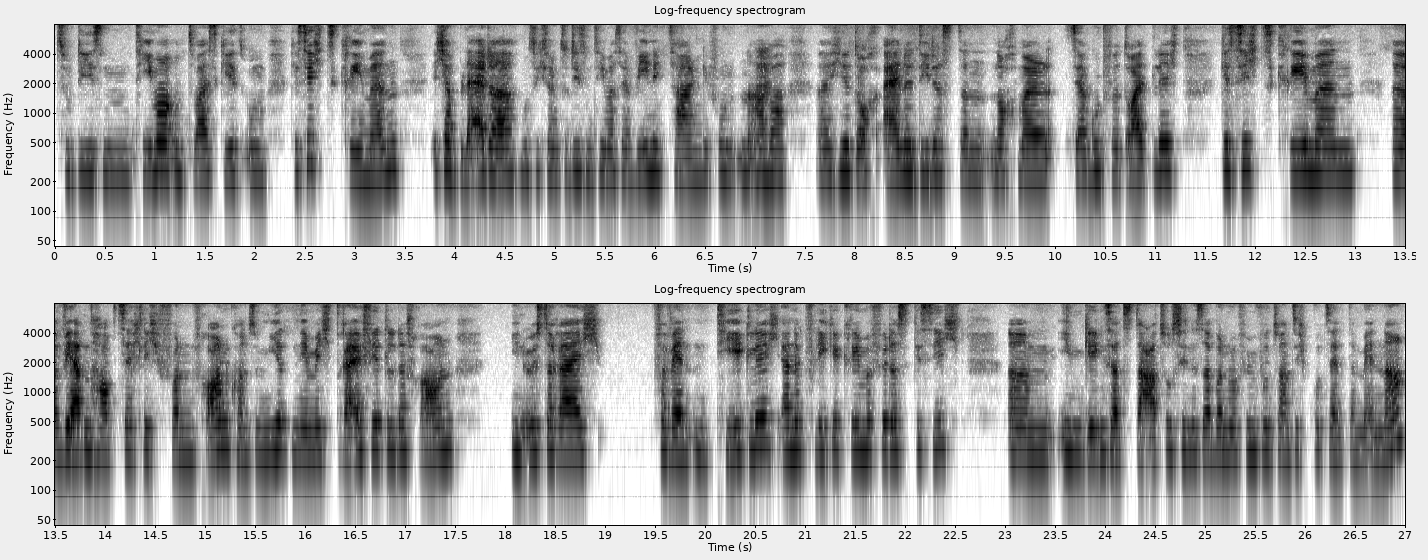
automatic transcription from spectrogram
zu diesem Thema. Und zwar es geht um Gesichtscremen. Ich habe leider, muss ich sagen, zu diesem Thema sehr wenig Zahlen gefunden, mhm. aber äh, hier doch eine, die das dann nochmal sehr gut verdeutlicht. Gesichtscremen äh, werden hauptsächlich von Frauen konsumiert, nämlich drei Viertel der Frauen in Österreich verwenden täglich eine Pflegecreme für das Gesicht. Ähm, Im Gegensatz dazu sind es aber nur 25% der Männer.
